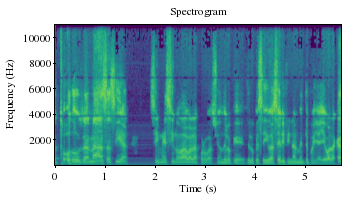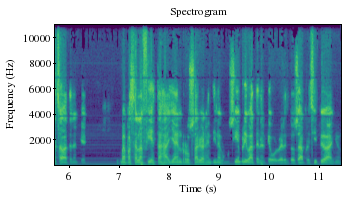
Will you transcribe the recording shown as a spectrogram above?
sea, todo, o sea, nada se hacía si Messi no daba la aprobación de lo que, de lo que se iba a hacer y finalmente pues ya llegó a la casa, va a tener que, va a pasar las fiestas allá en Rosario, Argentina, como siempre, y va a tener que volver entonces a principio de año.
